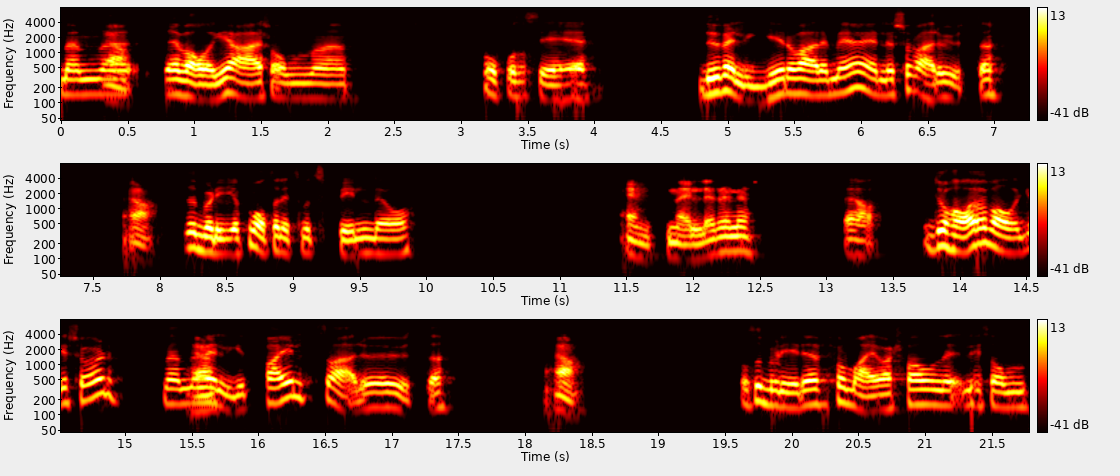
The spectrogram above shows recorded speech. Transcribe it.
men Ja. eh, det valget er sånn eh, Holdt på å si Du velger å være med, eller så er du ute. Ja. Det blir jo på en måte litt som et spill, det òg. Enten eller, eller? Ja. Du har jo valget sjøl, men Ja. velger du feil, så er du ute. Ja. Og så blir det for meg i hvert fall litt sånn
